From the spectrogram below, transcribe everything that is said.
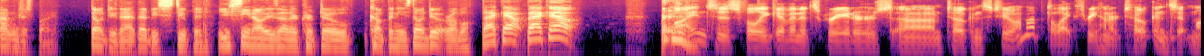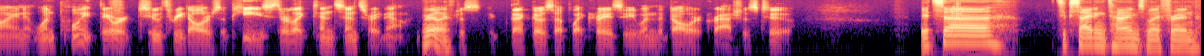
i'm just playing don't do that that'd be stupid you've seen all these other crypto companies don't do it rumble back out back out Minds is fully given its creators um, tokens too. I'm up to like 300 tokens at mine. At one point, they were two, three dollars a piece. They're like 10 cents right now. Really? Just that goes up like crazy when the dollar crashes too. It's uh, it's exciting times, my friend.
